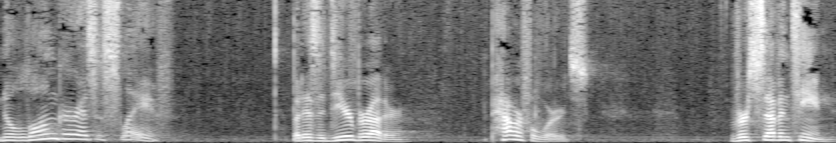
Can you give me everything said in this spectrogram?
no longer as a slave, but as a dear brother. Powerful words. Verse 17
